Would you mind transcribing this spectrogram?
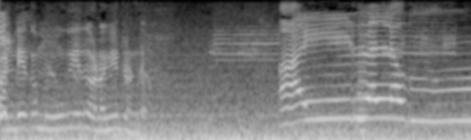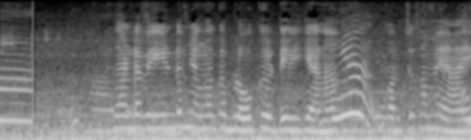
വണ്ടിയൊക്കെ മൂവ് ചെയ്ത് തുടങ്ങിയിട്ടുണ്ട്. അതുകൊണ്ട് വീണ്ടും ഞങ്ങൾക്ക് ബ്ലോക്ക് കിട്ടിയിരിക്കുകയാണ്. കുറച്ച് സമയമായി.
